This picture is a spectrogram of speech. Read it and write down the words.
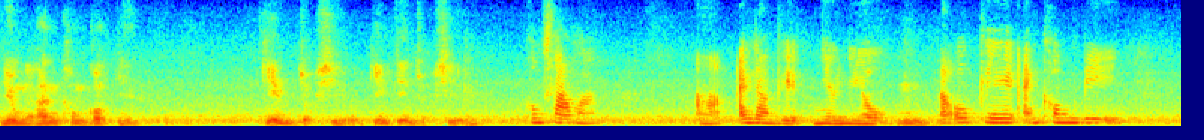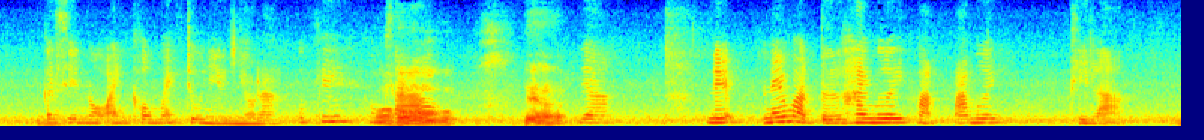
Nhưng anh không có tiền. Kim chút xíu kim tiền chút xíu. Không sao mà. À, anh làm việc nhiều nhiều. Ừ. là ok anh không đi casino anh không make chu nhiều nhiều là ok không sao. Ồ, thế hả? Dạ. Nếu nếu mà từ 20 hoặc 30 thì là Ừ.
